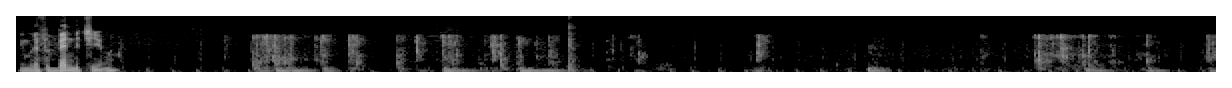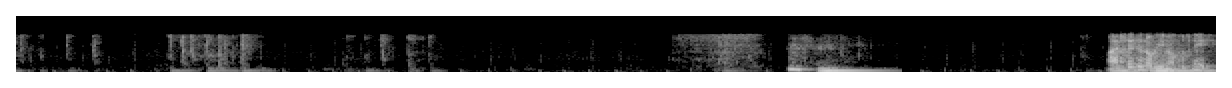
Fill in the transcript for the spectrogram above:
Je moet even bandage, jongen. Maar zit er nog iemand of niet?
